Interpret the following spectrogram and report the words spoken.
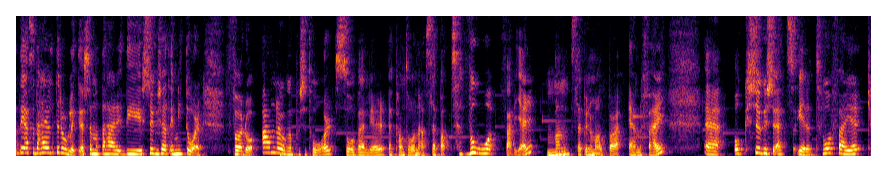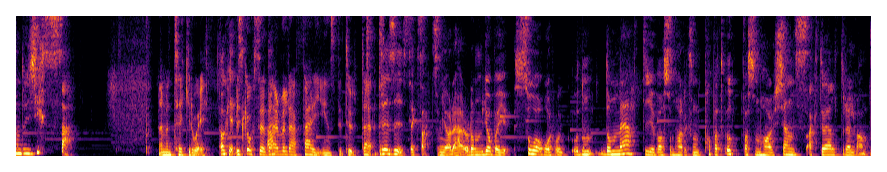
det, alltså, det här är lite roligt. Jag känner att det här det är 2021 är mitt år. För då andra gången på 22 år så väljer Pantone att släppa två färger. Mm. Man släpper normalt bara en färg. Eh, och 2021 så är det två färger. Kan du gissa? Nej men take it away. Okej. Vi ska också, det här är väl det här färginstitutet. Precis, exakt som gör det här. Och de jobbar ju så hårt och, och de, de mäter ju vad som har liksom poppat upp, vad som har känts aktuellt och relevant.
